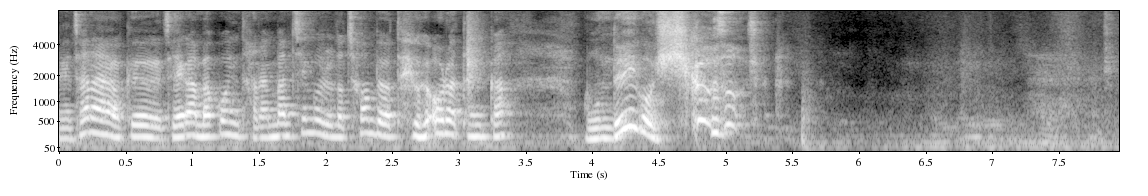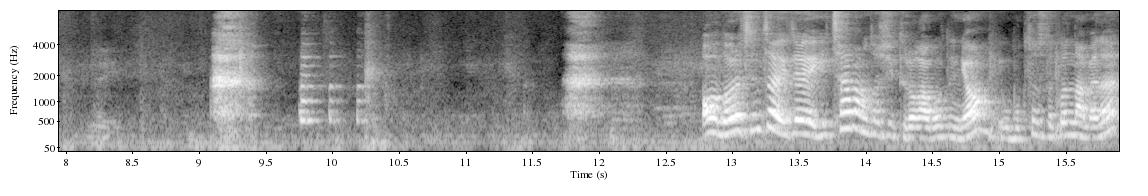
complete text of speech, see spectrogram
괜찮아요. 그 제가 맡고 있는 다른 반 친구들도 처음 배울 때 어렵다니까. 뭔데 이거 네. 어 너네 진짜 이제 2차 방정식 들어가거든요. 이거 목소리 끝나면은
